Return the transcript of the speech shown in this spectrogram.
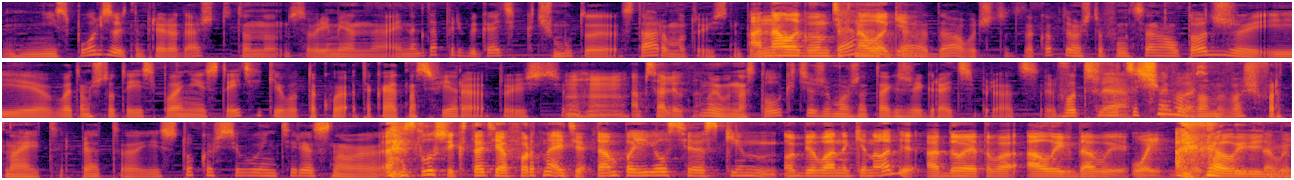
не использовать, например, да, что-то ну, современное, а иногда прибегать к чему-то старому, то есть, например, Аналоговым да, технологиям. Да, да, вот что-то такое, потому что функционал тот же, и в этом что-то есть в плане эстетики, вот такое, такая атмосфера, то есть... Мгм, абсолютно. Ну и в настолке же можно также играть, собираться. Вот, Да, вот зачем согласен. вам ваш Fortnite, ребята? Есть столько всего интересного. Слушай, кстати, о Фортнайте. Там появился скин Оби-Вана Кеноби, а до этого Алой Вдовы. Ой, до этого Алой ведьмы.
